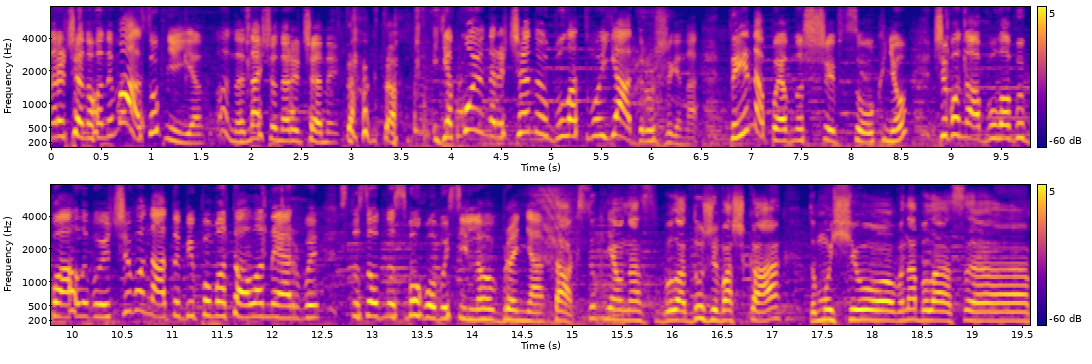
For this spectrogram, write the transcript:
Нареченого нема, а сукні є. А на- нащо наречений? Так, так. Якою нареченою була твоя дружина? Ти напевно зшив сукню, чи вона була вибагливою, чи вона тобі помотала нерви стосовно свого весільного вбрання? Так, сукня у нас була дуже важка, тому що вона була з е,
